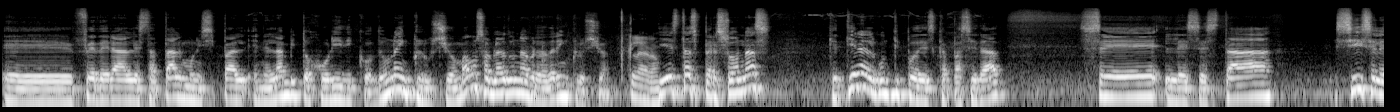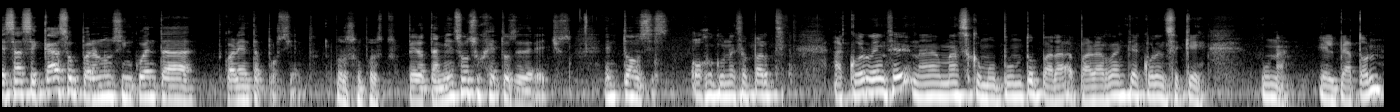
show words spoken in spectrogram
eh, federal, estatal, municipal, en el ámbito jurídico, de una inclusión, vamos a hablar de una verdadera inclusión. Claro. Y estas personas que tienen algún tipo de discapacidad, se les está sí se les hace caso, pero en un 50, 40%. Por supuesto. Pero también son sujetos de derechos. Entonces. Ojo con esa parte. Acuérdense, nada más como punto para, para arranque, acuérdense que, una, el peatón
